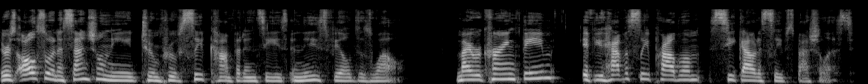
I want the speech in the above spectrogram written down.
There's also an essential need to improve sleep competencies in these fields as well. My recurring theme if you have a sleep problem, seek out a sleep specialist.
